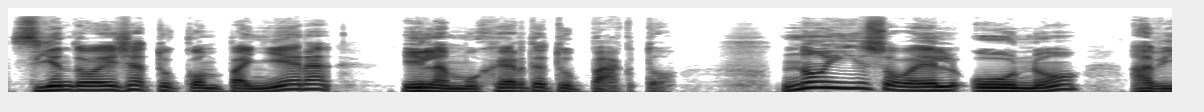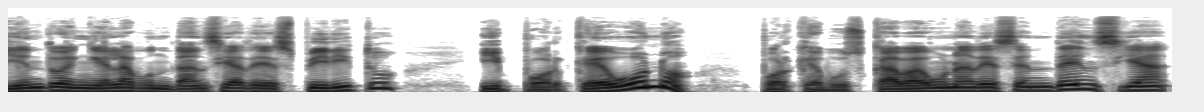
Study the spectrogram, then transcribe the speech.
siendo ella tu compañera y la mujer de tu pacto. ¿No hizo él uno, habiendo en él abundancia de espíritu? ¿Y por qué uno? Porque buscaba una descendencia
